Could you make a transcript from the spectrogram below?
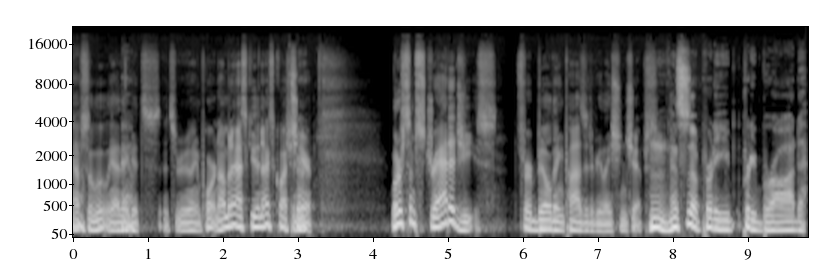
Yeah. Absolutely, I think yeah. it's it's really important. I'm going to ask you the next question sure. here. What are some strategies for building positive relationships? Hmm, this is a pretty pretty broad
